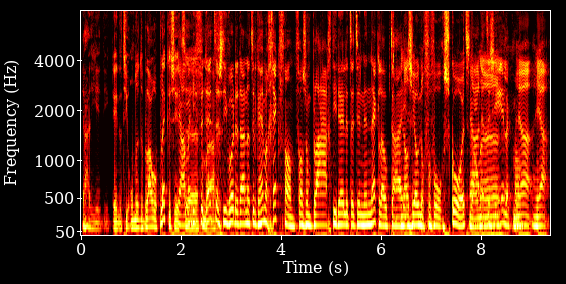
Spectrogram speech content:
Ja, die, die- ik denk dat hij onder de blauwe plekken zit. Ja, maar die eh, verdetters die worden daar natuurlijk helemaal gek van. Van zo'n blaag die de hele tijd in de nek loopt te En als hij ook nog vervolgens scoort, Ja, dan... dat is eh, heerlijk, man. Ja, ja.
